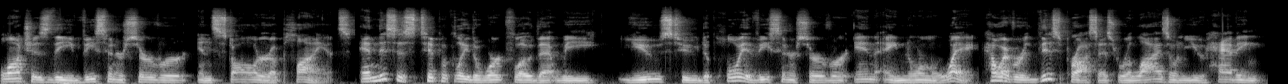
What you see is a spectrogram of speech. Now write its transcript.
launches the vCenter Server installer appliance. And this is typically the workflow that we use to deploy a vCenter server in a normal way. However, this process relies on you having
